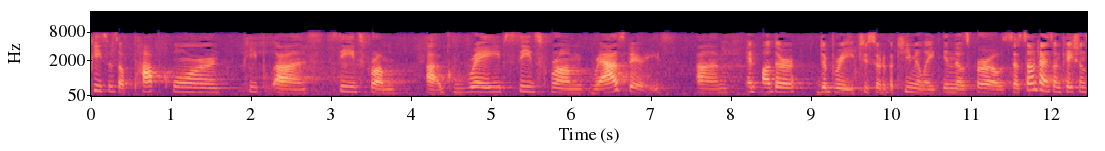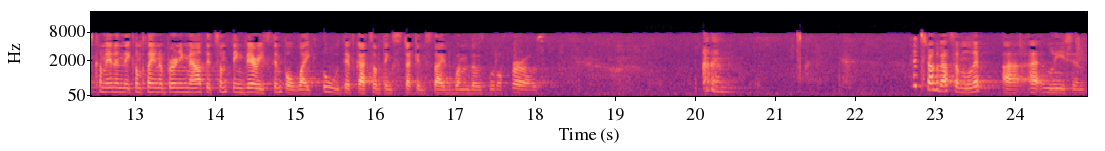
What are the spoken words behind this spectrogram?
pieces of popcorn, people, uh, seeds from uh, grapes, seeds from raspberries um, and other debris to sort of accumulate in those furrows. So sometimes when patients come in and they complain of burning mouth, it's something very simple like, ooh, they've got something stuck inside one of those little furrows. Let's talk about some lip uh, uh, lesions.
